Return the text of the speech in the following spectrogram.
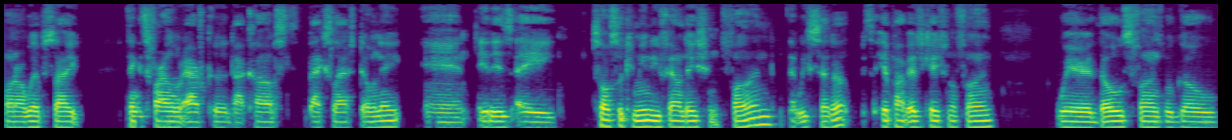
on our website. I think it's firelittleafrica.com backslash donate. And it is a Tulsa Community Foundation fund that we set up. It's a hip hop educational fund where those funds will go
